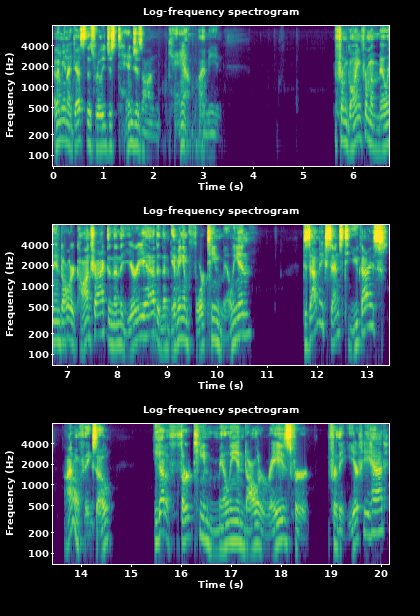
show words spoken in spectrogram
And I mean, I guess this really just hinges on Cam. I mean, from going from a million dollar contract and then the year he had and then giving him 14 million? Does that make sense to you guys? I don't think so. He got a 13 million dollar raise for for the year he had.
